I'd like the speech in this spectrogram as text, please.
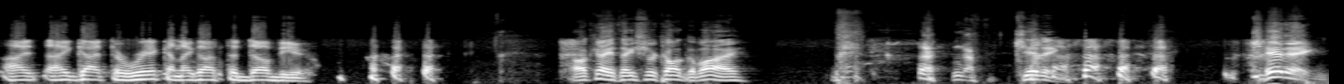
I, I got the Rick and I got the W. okay, thanks for the call. Goodbye. no, kidding. kidding.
